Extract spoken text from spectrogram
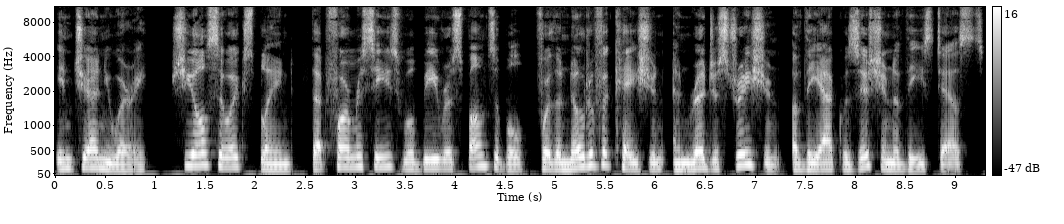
in January. She also explained that pharmacies will be responsible for the notification and registration of the acquisition of these tests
